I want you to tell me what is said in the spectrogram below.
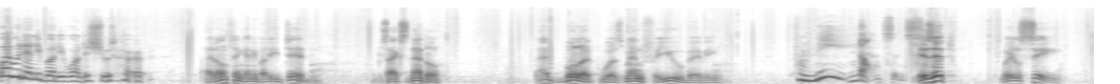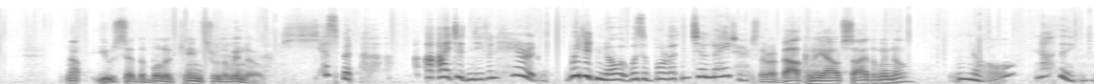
Why would anybody want to shoot her? I don't think anybody did. It was accidental. That bullet was meant for you, baby. For me? Nonsense. Is it? We'll see. Now, you said the bullet came through the window. Oh, Yes, but I, I didn't even hear it. We didn't know it was a bullet until later. Is there a balcony outside the window? No, nothing.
